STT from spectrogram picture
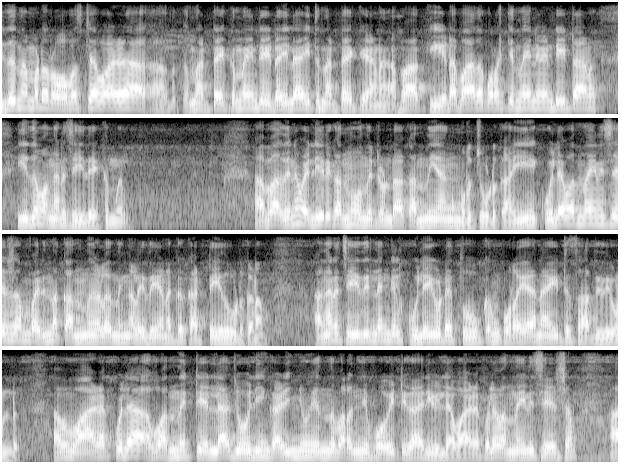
ഇത് നമ്മുടെ റോബസ്റ്റ വാഴ നട്ടേക്കുന്നതിന്റെ ഇടയിലായിട്ട് നട്ടേക്കുകയാണ് അപ്പോൾ ആ കീടബാധ കുറയ്ക്കുന്നതിന് വേണ്ടിയിട്ടാണ് ഇതും അങ്ങനെ ചെയ്തേക്കുന്നത്. അപ്പോൾ അതിന് വലിയൊരു കന്ന് വന്നിട്ടുണ്ട്. ആ കന്ന് ഞാൻ മുറിച്ച് കൊടുക്കാം. ഈ കുല വന്നതിന് ശേഷം വരുന്ന കന്നുകൾ നിങ്ങൾ ഇത് കണക്ക് കട്ട് ചെയ്ത് കൊടുക്കണം. അങ്ങനെ ചെയ്തില്ലെങ്കിൽ കുലയുടെ തൂക്കം കുറയാനായിട്ട് സാധ്യതയുണ്ട്. അപ്പം വാഴക്കുല വന്നിട്ട് എല്ലാ ജോലിയും കഴിഞ്ഞു എന്ന് പറഞ്ഞ് പോയിട്ട് കാര്യമില്ല. വാഴക്കുല വന്നതിന് ശേഷം ആ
